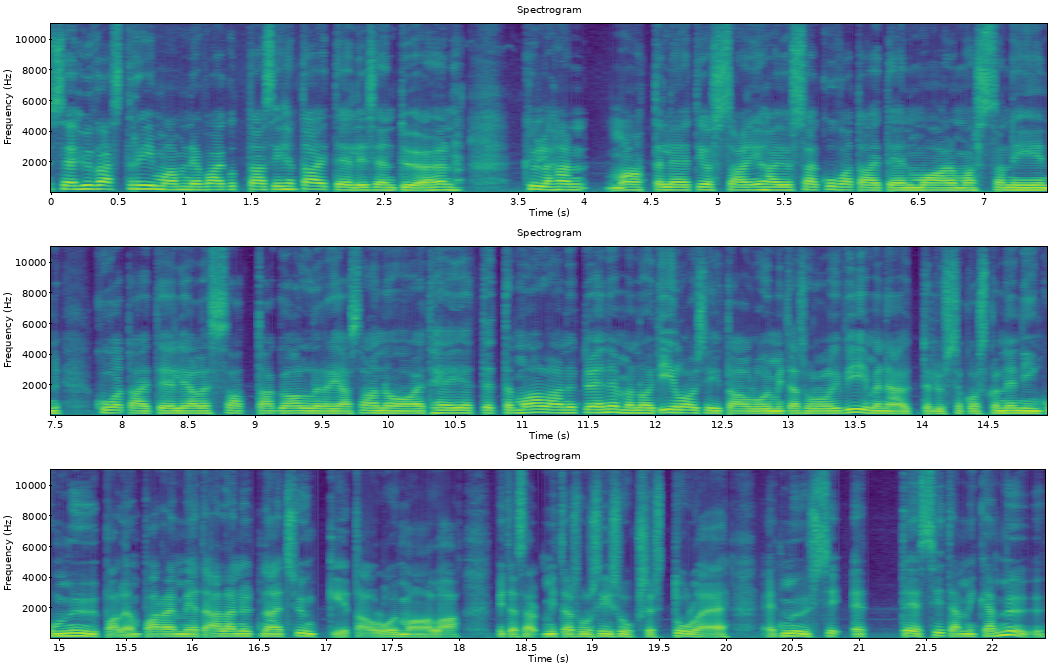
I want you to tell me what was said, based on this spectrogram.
se hyvä striimaaminen vaikuttaa siihen taiteelliseen työhön? Kyllähän mä ajattelen, että jossain ihan jossain kuvataiteen maailmassa, niin kuvataiteilijalle saattaa galleria sanoa, että hei, että, että maalaan nyt enemmän noita iloisia tauluja, mitä sulla oli viime näyttelyssä, koska ne niin kuin myy paljon paremmin, että älä nyt näitä synkkiä tauluja maalaa, mitä, sä, mitä sun sisuksesta tulee, että myy, että tee sitä, mikä myy.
